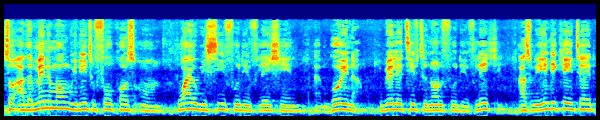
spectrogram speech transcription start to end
So, at the minimum, we need to focus on why we see food inflation um, going up relative to non food inflation. As we indicated,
